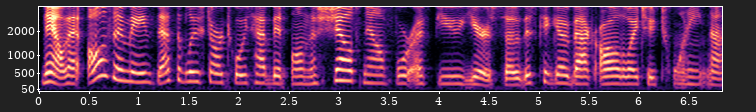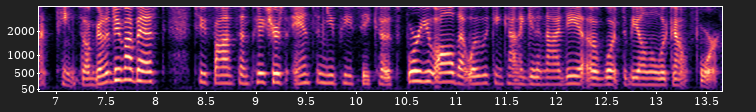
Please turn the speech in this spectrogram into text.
Now, that also means that the Blue Star toys have been on the shelves now for a few years, so this could go back all the way to 2019. So I'm going to do my best to find some pictures and some UPC codes for you all. That way we can kind of get an idea of what to be on the lookout for.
